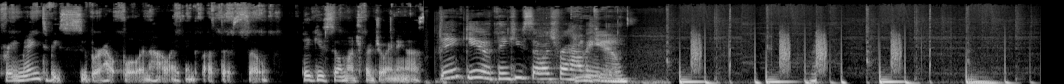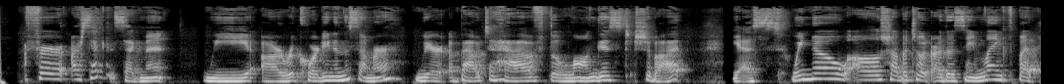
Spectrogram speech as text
framing to be super helpful in how I think about this. So thank you so much for joining us. Thank you. Thank you so much for having me. For our second segment, we are recording in the summer. We're about to have the longest Shabbat. Yes, we know all Shabbatot are the same length, but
